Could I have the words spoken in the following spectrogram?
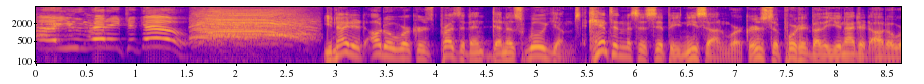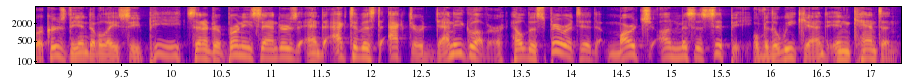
Are you ready to go? United Auto Workers President Dennis Williams, Canton, Mississippi Nissan workers, supported by the United Auto Workers, the NAACP, Senator Bernie Sanders, and activist actor Danny Glover held a spirited March on Mississippi over the weekend in Canton.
